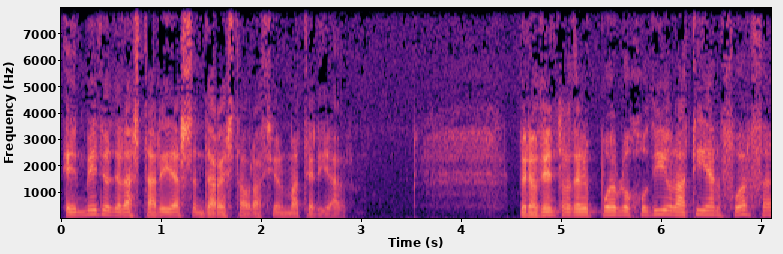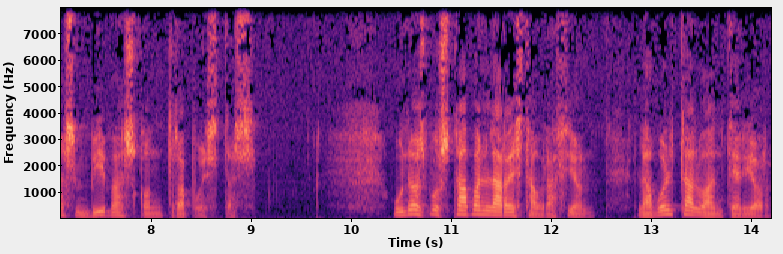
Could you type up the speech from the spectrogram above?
en medio de las tareas de restauración material. Pero dentro del pueblo judío latían fuerzas vivas contrapuestas. Unos buscaban la restauración, la vuelta a lo anterior,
